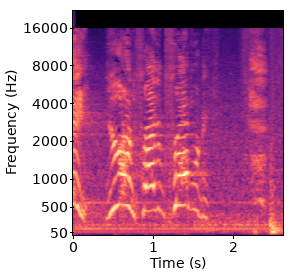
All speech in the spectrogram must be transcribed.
Hey, you're on private property.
